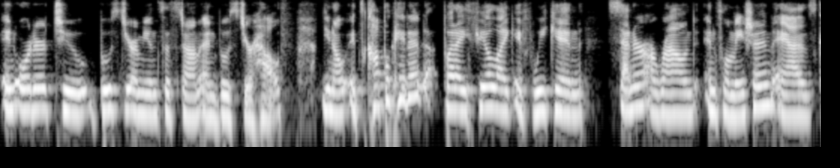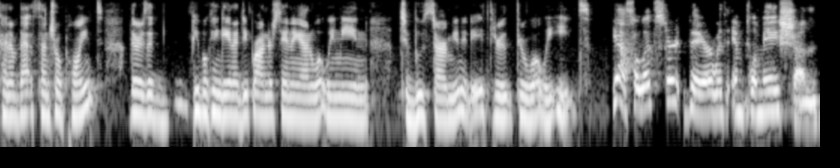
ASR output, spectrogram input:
in order to boost your immune system and boost your health. You know, it's complicated, but I feel like if we can center around inflammation as kind of that central point, there's a people can gain a deeper understanding on what we mean to boost our immunity through through what we eat. Yeah, so let's start there with inflammation.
